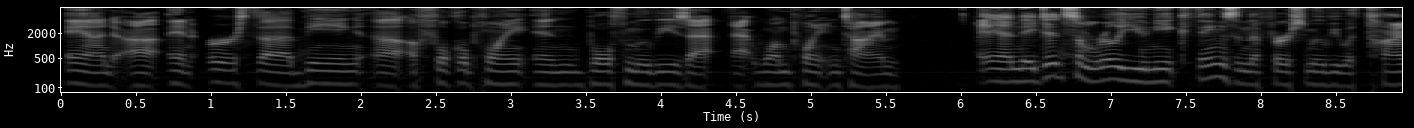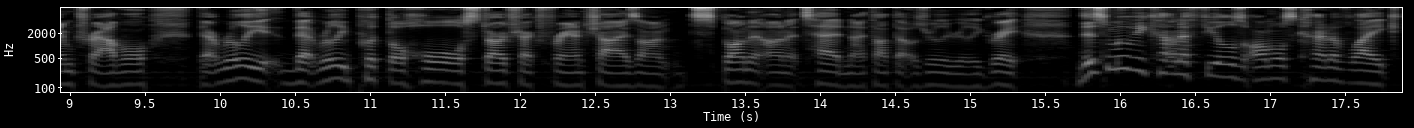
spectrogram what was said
And uh, and Earth uh, being uh, a focal point in both movies at, at one point in time and they did some really unique things in the first movie with time travel that really that really put the whole Star Trek franchise on spun it on its head and I thought that was really really great. This movie kind of feels almost kind of like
